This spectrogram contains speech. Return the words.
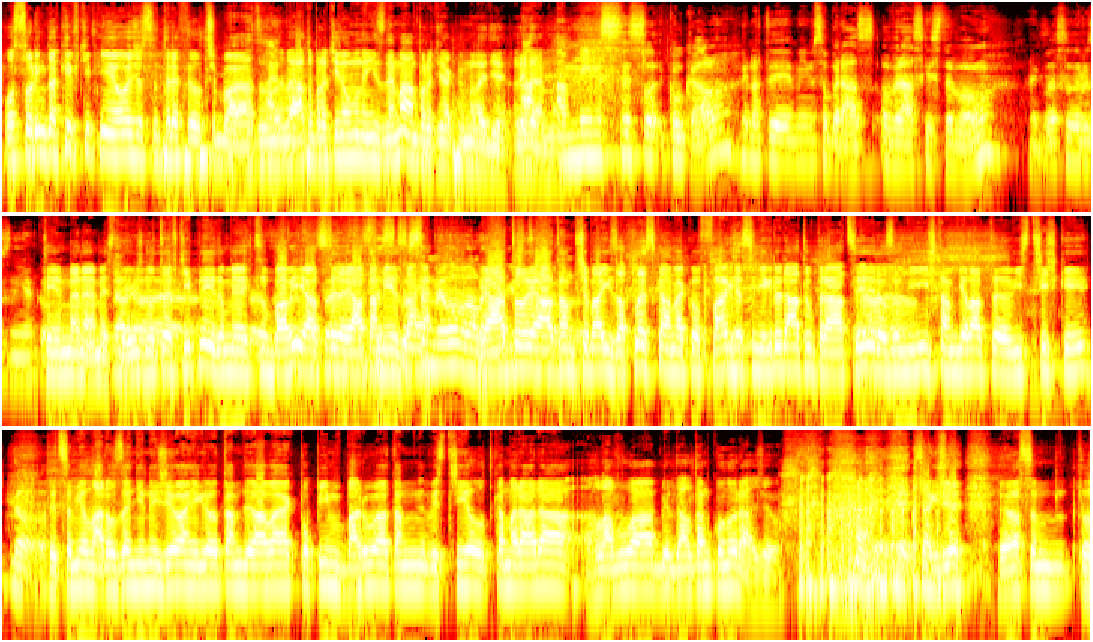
osolím taky vtipně, jo, že se trefil třeba. Já to, já to proti tomu nic nemám, proti takovým lidi, lidem. A, a mým se sl- koukal na ty mým obráz, obrázky s tebou? Takhle jsou různý jako... Ty jméne, myslíš? No to je vtipný, to mě co baví, já, se, já tam je to za, jsem miloval, já to, já to tam třeba i zatleskám, jako fakt, že si někdo dá tu práci, Jo, jo. rozumíš, tam dělat eh, výstřižky. No. Teď jsem měl narozeniny, že jo, a někdo tam dělává jak popím v baru a tam vystříhl od kamaráda hlavu a byl, dal tam konora, že jo. Takže já jsem, to,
